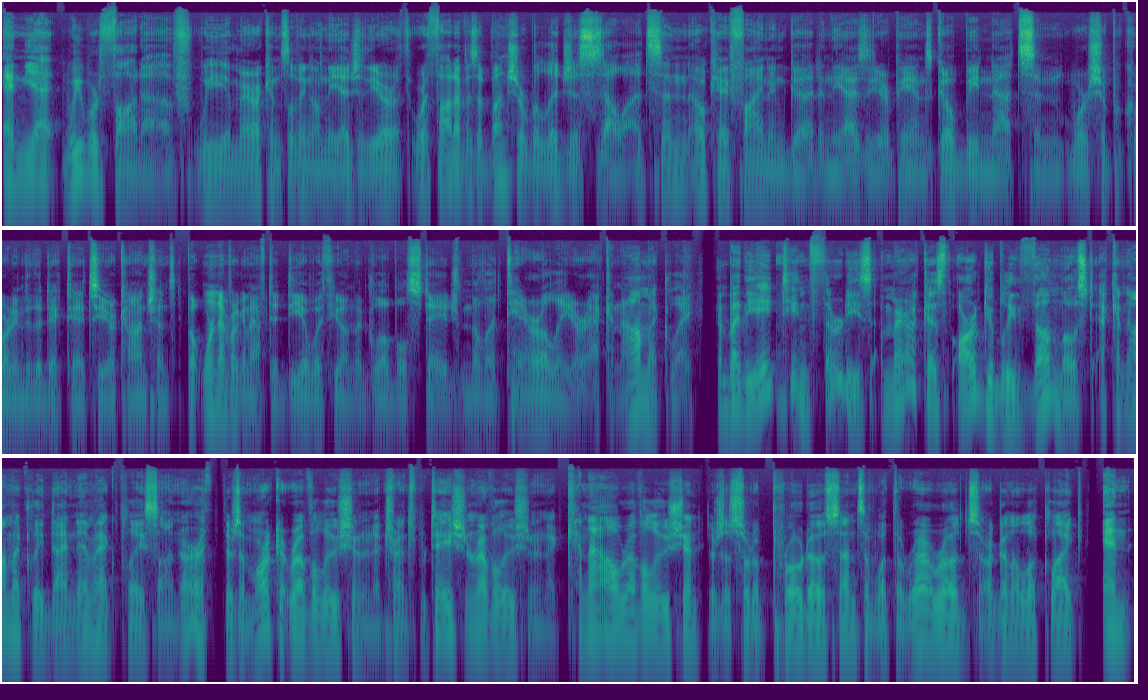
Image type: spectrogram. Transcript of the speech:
And yet, we were thought of, we Americans living on the edge of the earth, were thought of as a bunch of religious zealots, and okay, fine and good in the eyes of the Europeans. Go be nuts and worship according to the dictates of your conscience. But we're never going to have to deal with you on the global stage militarily or economically. And by the 1830s, America is arguably the most economically dynamic place on earth. There's a market revolution and a transportation revolution and a canal revolution. There's a sort of proto sense of what the railroads are going to look like. And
